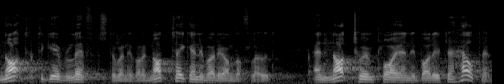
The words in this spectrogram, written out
not to give lifts to anybody, not take anybody on the float, and not to employ anybody to help him.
